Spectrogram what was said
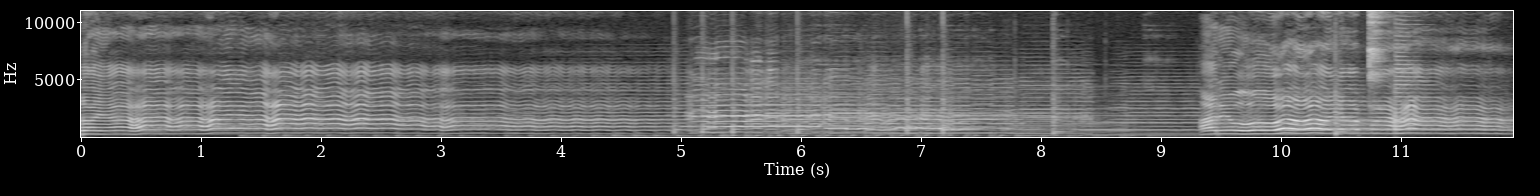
দয়া। আরে ও আমার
